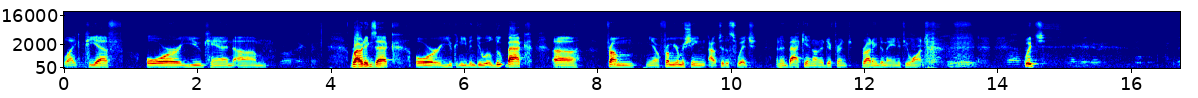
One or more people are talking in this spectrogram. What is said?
like PF, or you can um, route exec, or you can even do a loopback uh, from you know from your machine out to the switch, and then back in on a different routing domain if you want. Well, Which- that's what we do.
